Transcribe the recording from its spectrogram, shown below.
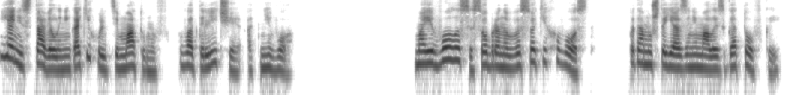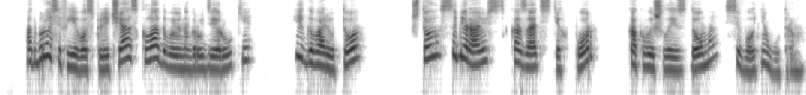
Я не ставила никаких ультиматумов, в отличие от него. Мои волосы собраны в высокий хвост, потому что я занималась готовкой. Отбросив его с плеча, складываю на груди руки и говорю то, что собираюсь сказать с тех пор, как вышла из дома сегодня утром.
